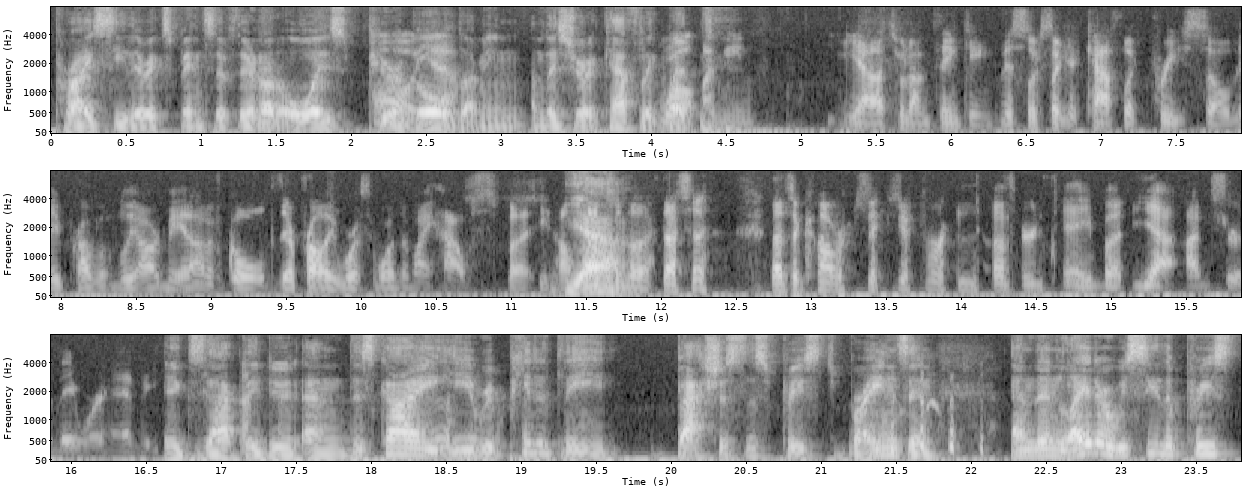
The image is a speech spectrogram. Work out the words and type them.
pricey. They're expensive. They're not always pure Oh, gold. yeah. I mean, unless you're a Catholic. Well, but I mean, yeah, that's what I'm thinking. This looks like a Catholic priest, so they probably are made out of gold. They're probably worth more than my house, but you know, Yeah. that's another that's a that's a conversation for another day. But yeah, I'm sure they were heavy. exactly, dude. And this guy, he repeatedly bashes this priest's brains in, And then later we see the priest,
